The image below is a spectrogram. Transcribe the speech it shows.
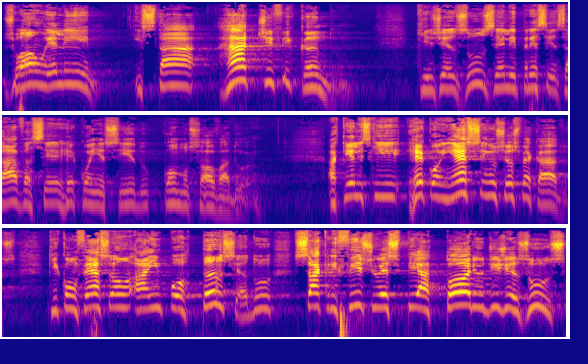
João, ele está ratificando que Jesus ele precisava ser reconhecido como Salvador. Aqueles que reconhecem os seus pecados, que confessam a importância do sacrifício expiatório de Jesus,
